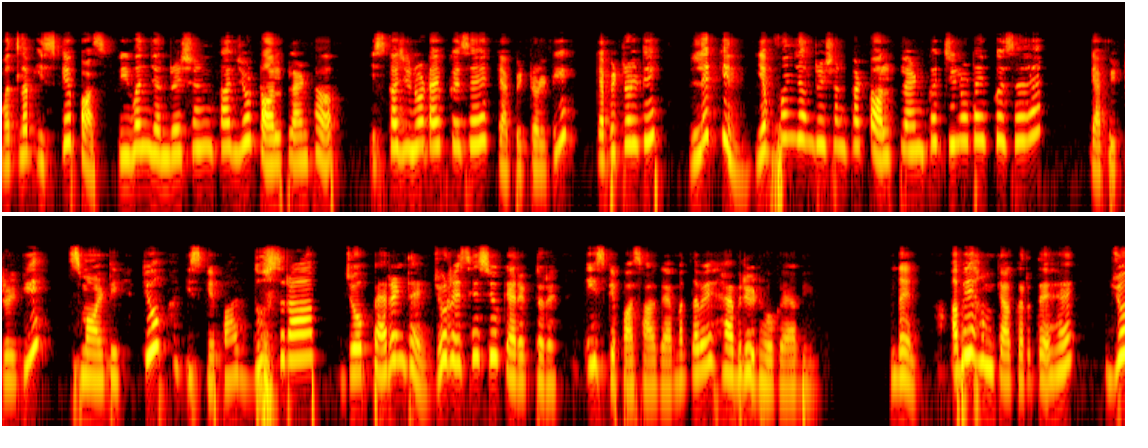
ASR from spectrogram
मतलब इसके पास P1 जनरेशन का जो टॉल प्लांट था, इसका जीनोटाइप कैसे है? कैपिटल टी कैपिटल टी लेकिन एफ़ वन जनरेशन का टॉल प्लांट का जीनोटाइप कैसे है? कैपिटल टी स्मॉल टी क्यों? इसके पास दूसरा जो पेरेंट है, जो रेसेसिव कैरेक्टर है, इसके पास आ गया मतलब ये हाइब्रिड हो गया अभी। देन अभी हम क्या करते हैं, जो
